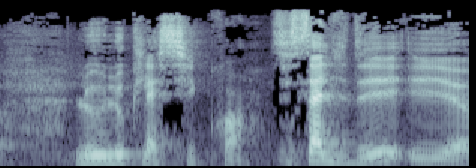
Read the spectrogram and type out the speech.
le, le, classique, quoi. C'est ça l'idée et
